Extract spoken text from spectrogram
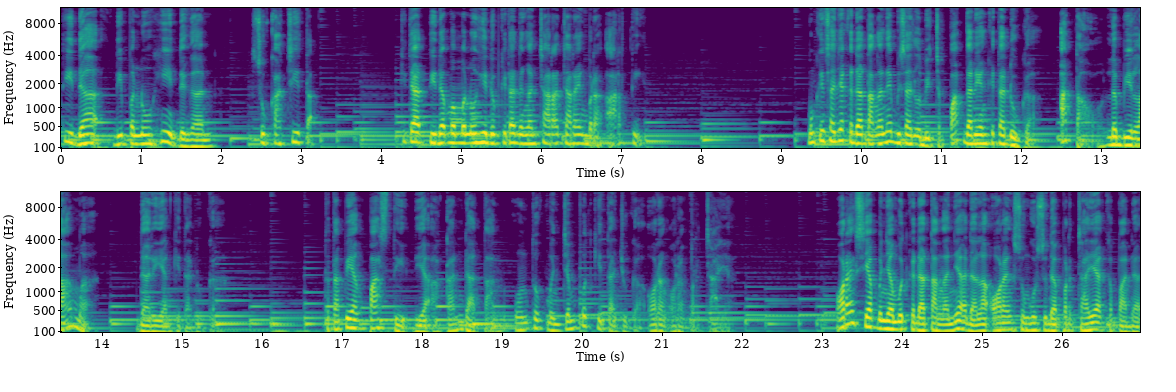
tidak dipenuhi dengan sukacita. Kita tidak memenuhi hidup kita dengan cara-cara yang berarti. Mungkin saja kedatangannya bisa lebih cepat dari yang kita duga, atau lebih lama dari yang kita duga. Tetapi yang pasti, Dia akan datang untuk menjemput kita juga, orang-orang percaya. Orang yang siap menyambut kedatangannya adalah orang yang sungguh sudah percaya kepada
